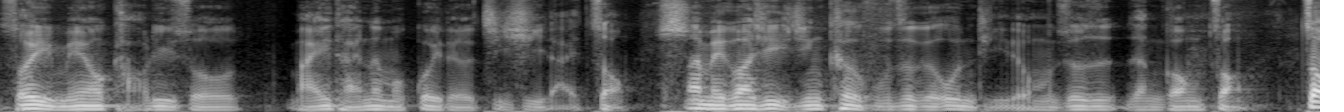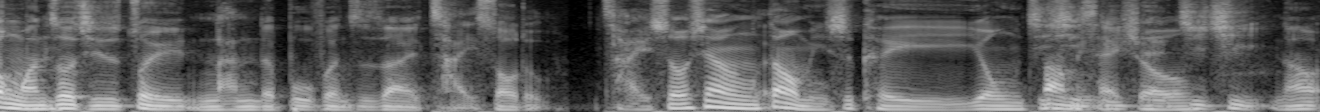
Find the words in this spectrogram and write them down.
所以没有考虑说买一台那么贵的机器来种。那没关系，已经克服这个问题了，我们就是人工种。种完之后，其实最难的部分是在采收的采收像稻米是可以用机器采收，机器，然后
